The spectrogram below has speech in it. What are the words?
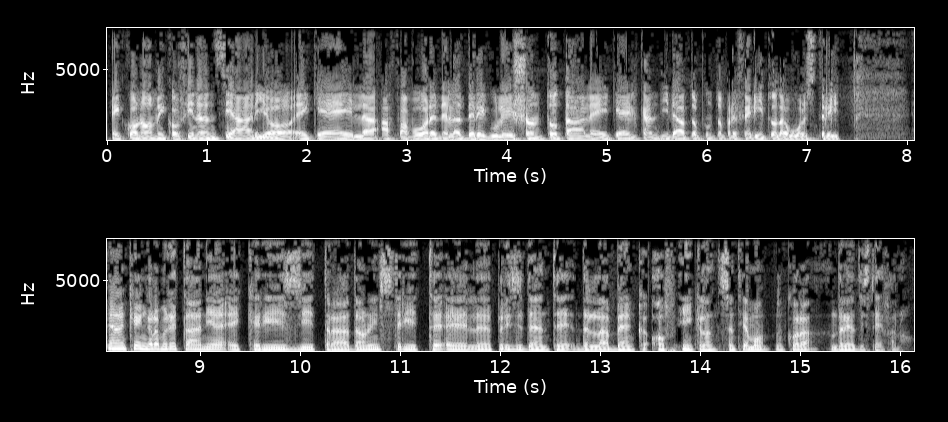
Economico Finanziario e che è il, a favore della deregulation totale e che è il candidato appunto preferito da Wall Street. E anche in Gran Bretagna è crisi tra Downing Street e il presidente della Bank of England. Sentiamo ancora Andrea Di Stefano.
